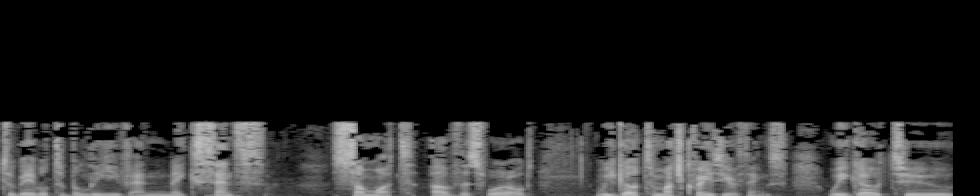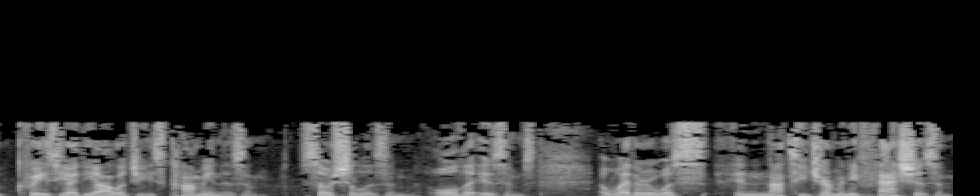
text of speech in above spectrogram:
to be able to believe and make sense somewhat of this world, we go to much crazier things. We go to crazy ideologies, communism, socialism, all the isms uh, whether it was in Nazi Germany, fascism.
